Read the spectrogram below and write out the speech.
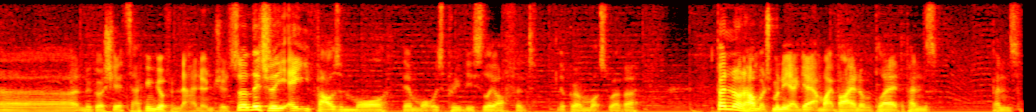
uh, negotiate. I can go for 900. So literally 80,000 more than what was previously offered. No problem whatsoever. Depending on how much money I get, I might buy another player. It depends. Depends.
